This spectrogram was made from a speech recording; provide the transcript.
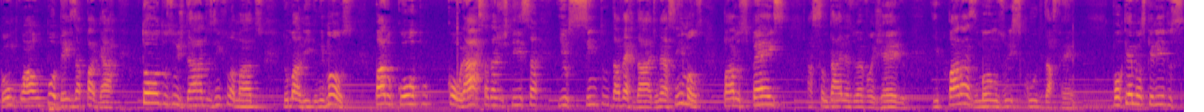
com o qual podeis apagar todos os dados inflamados do maligno. Irmãos, para o corpo, couraça da justiça e o cinto da verdade. Não é assim, irmãos? Para os pés, as sandálias do evangelho e para as mãos, o escudo da fé. Porque, meus queridos,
